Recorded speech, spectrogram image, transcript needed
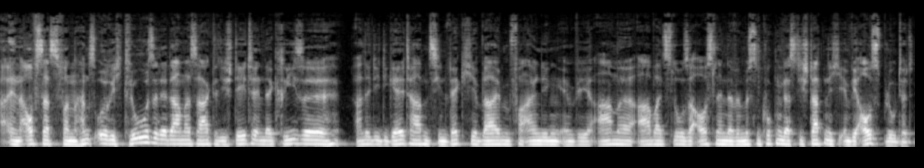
einen Aufsatz von Hans-Ulrich Klose, der damals sagte, die Städte in der Krise, alle, die die Geld haben, ziehen weg, hier bleiben vor allen Dingen irgendwie arme, arbeitslose Ausländer. Wir müssen gucken, dass die Stadt nicht irgendwie ausblutet.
